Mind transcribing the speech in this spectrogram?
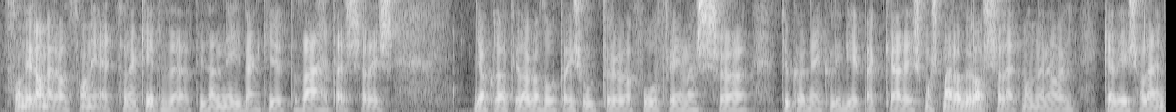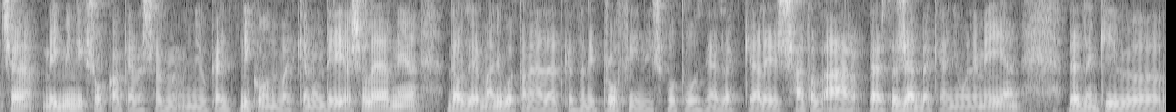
Sony-ra, mert a Sony egyszerűen 2014-ben kijött az A7-essel, és gyakorlatilag azóta is úttörő a full frame-es tükör nélküli gépekkel, és most már azért azt se lehet mondani, hogy kevés a lencse, még mindig sokkal kevesebb mondjuk egy Nikon vagy Canon DSLR-nél, de azért már nyugodtan el lehet kezdeni profin is fotózni ezekkel, és hát az ár persze zsebbe kell nyúlni mélyen, de ezen kívül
